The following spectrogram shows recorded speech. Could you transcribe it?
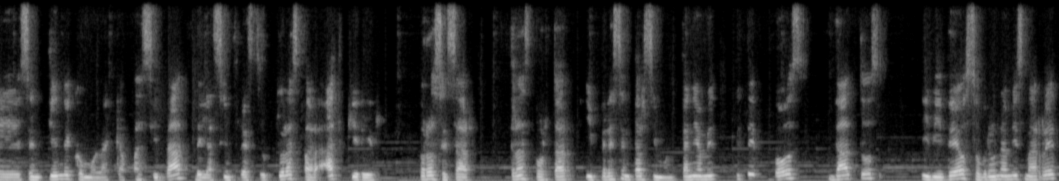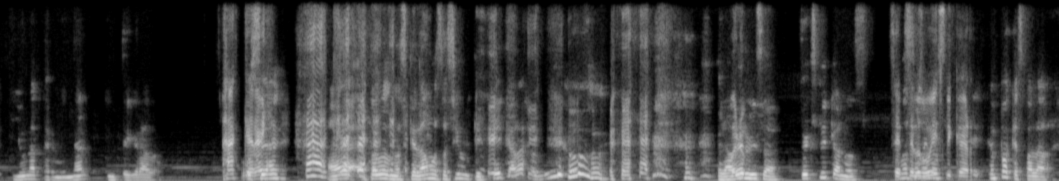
eh, se entiende como la capacidad de las infraestructuras para adquirir, procesar, transportar y presentar simultáneamente post, datos y videos sobre una misma red y una terminal integrado. Ah, caray. O todos nos quedamos así, aunque qué carajo dijo. Pero a ver, Luisa, tú explícanos. Se, se los voy a explicar. En pocas palabras.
